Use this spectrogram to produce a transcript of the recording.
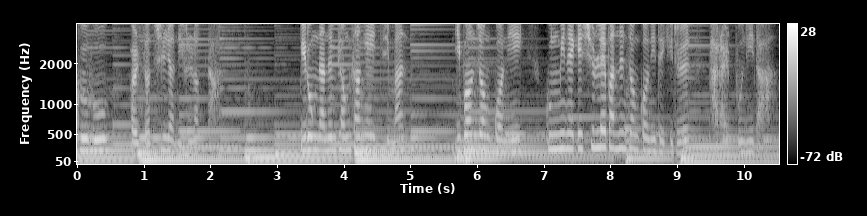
그 후 벌써 7년이 흘렀다. 비록 나는 병상에 있지만 이번 정권이 국민에게 신뢰받는 정권이 되기를 바랄 뿐이다.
